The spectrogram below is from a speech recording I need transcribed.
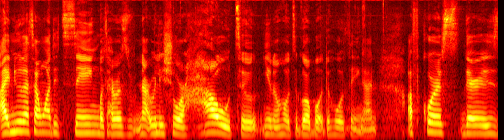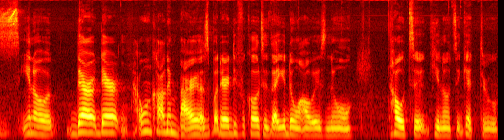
I knew that I wanted to sing, but I was not really sure how to, you know, how to go about the whole thing. And of course, there is, you know, there there I won't call them barriers, but there are difficulties that you don't always know how to you know to get through.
